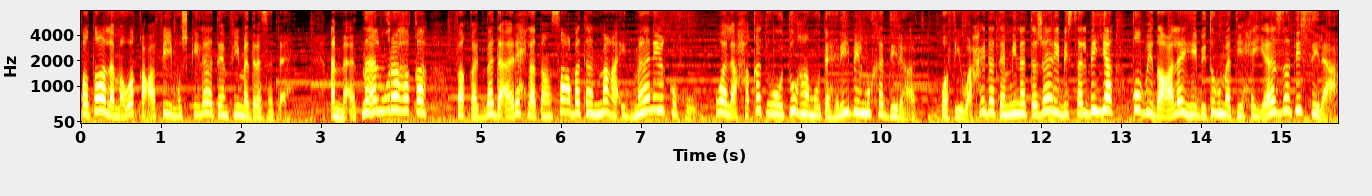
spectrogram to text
فطالما وقع في مشكلات في مدرسته أما أثناء المراهقة فقد بدأ رحلة صعبة مع إدمان الكحول ولاحقته تهم تهريب المخدرات وفي واحدة من التجارب السلبية قبض عليه بتهمة حيازة السلاح.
